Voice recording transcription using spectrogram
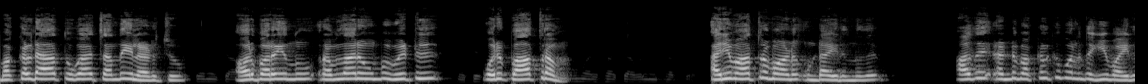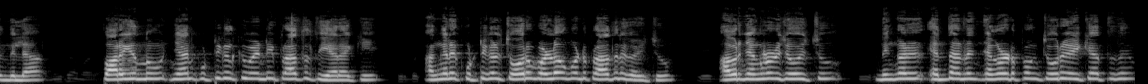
മക്കളുടെ ആ തുക ചന്തയിൽ അടിച്ചു. അവർ പറയുന്നു റംസാന് മുമ്പ് വീട്ടിൽ ഒരു പാത്രം അരി മാത്രമാണ് ഉണ്ടായിരുന്നത്. അത് രണ്ട് മക്കൾക്ക് പോലും തികയുമായിരുന്നില്ല. പറയുന്നു ഞാൻ കുട്ടികൾക്ക് വേണ്ടി പ്രാർത്ഥന തയ്യാറാക്കി. അങ്ങനെ കുട്ടികൾ ചോറും വെള്ളവും കൊണ്ട് പ്രാർത്ഥന കഴിച്ചു. അവർ ഞങ്ങളോട് ചോദിച്ചു നിങ്ങൾ എന്താണ് ഞങ്ങളോടൊപ്പം ചോറ് കഴിക്കാത്തത്?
